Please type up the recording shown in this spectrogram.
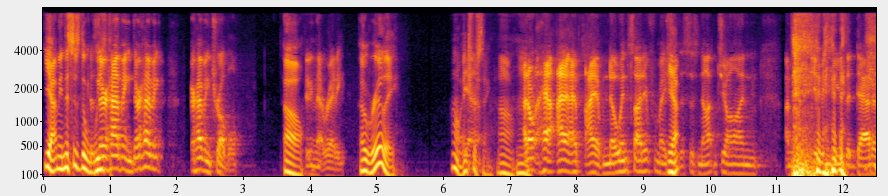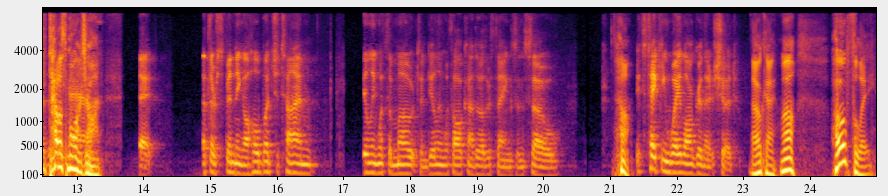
Yeah, I mean this is the week. they're having they're having they're having trouble oh, getting that ready. oh, really? Oh, interesting. Oh, hmm. I don't have I have I have no inside information. Yeah. This is not John. I'm just giving you the data. Tell us more, John. That that they're spending a whole bunch of time dealing with the moat and dealing with all kinds of other things, and so Huh. it's taking way longer than it should. Okay. Well, hopefully,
